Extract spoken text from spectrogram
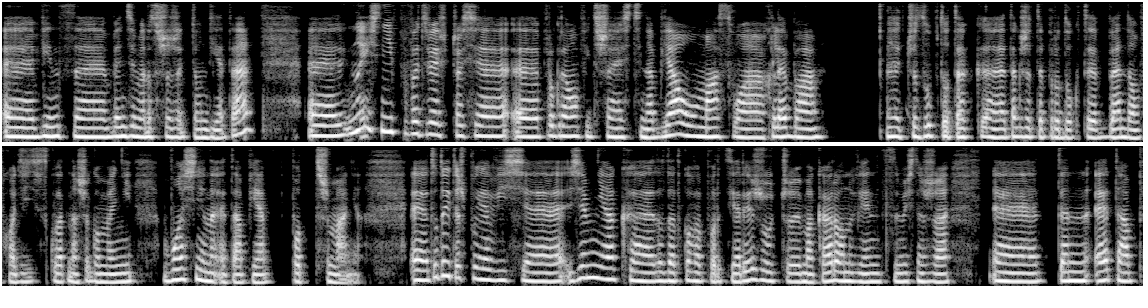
e, więc będziemy rozszerzać tą dietę. No jeśli nie wprowadziłeś w czasie programu Fit6 nabiału, masła, chleba, czy zup, to tak, także te produkty będą wchodzić w skład naszego menu właśnie na etapie podtrzymania. E, Tutaj też pojawi się ziemniak, e, dodatkowa porcja ryżu czy makaron, więc myślę, że e, ten etap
